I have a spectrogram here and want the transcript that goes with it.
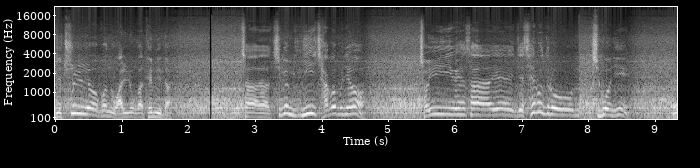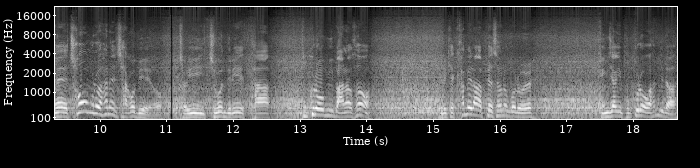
이제 출력은 완료가 됩니다. 자, 지금 이 작업은요, 저희 회사에 이제 새로 들어온 직원이 예, 처음으로 하는 작업이에요. 저희 직원들이 다 부끄러움이 많아서 이렇게 카메라 앞에 서는 거를 굉장히 부끄러워합니다.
